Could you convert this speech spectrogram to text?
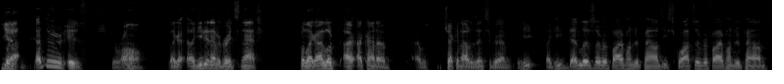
yeah, that dude is strong. Like, like he didn't have a great snatch, but like I looked, I, I kind of I was checking out his Instagram. He like he deadlifts over 500 pounds. He squats over 500 pounds.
